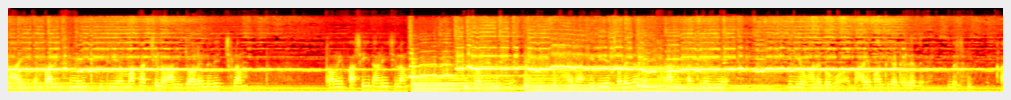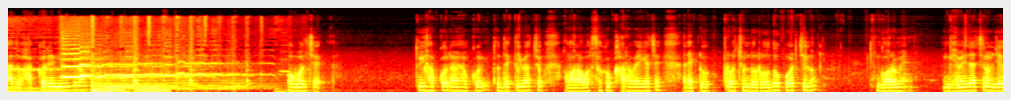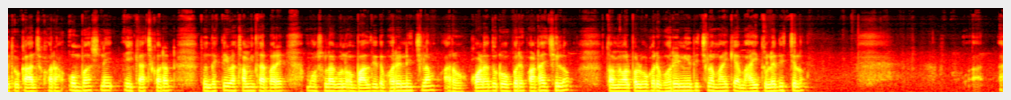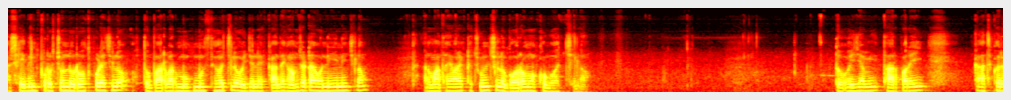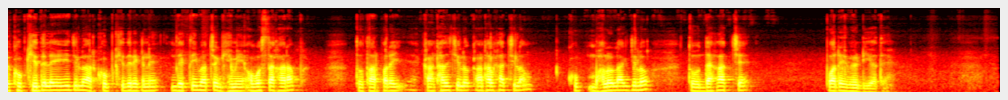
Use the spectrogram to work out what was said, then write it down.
ভাই বালি সিমেন্ট দিয়ে মাখাচ্ছিল, আমি জল এনে দিচ্ছিলাম, তো আমি পাশেই দাঁড়িয়েছিলাম জল এনে দিয়ে ভাই মাখিয়ে দিয়ে চলে যাবে আর আমি এখান থেকে নিয়ে গিয়ে ওখানে দেবো ভাই ওখান থেকে ঢেলে দেবে কাজ ভাগ করে নিয়েছিলাম ও বলছে তুই হাফ কর, আমি হাফ করি। তো দেখতেই পাচ্ছ, আমার অবস্থা খুব খারাপ হয়ে গেছে আর একটু প্রচণ্ড রোদও পড়ছিল। গরমে ঘেমে যাচ্ছিলাম, যেহেতু কাজ করা অভ্যাস নেই এই কাজ করার। তো দেখতেই পাচ্ছ, আমি তারপরে মশলাগুলো বালতিতে ভরে নিচ্ছিলাম আর কড়া দুটো উপরে পাঠাই ছিল তো আমি অল্প অল্প করে ভরে নিয়ে দিচ্ছিলাম ভাইকে, ভাই তুলে দিচ্ছিল। আর সেই দিন প্রচণ্ড রোদ পড়েছিল, তো বারবার মুখ মুছতে হচ্ছিল, ওই জন্য কাঁধে গামছাটাও নিয়ে নিয়েছিলাম। আর মাথায় অনেকটা চুল ছিল, গরমও খুব হচ্ছিল। তো ওই যে আমি তারপরেই কাজ করে খুব খিদে লেগে গিয়েছিল আর খুব খিদের এখানে দেখতেই পাচ্ছ ঘেমে অবস্থা খারাপ। তো তারপরেই কাঁঠাল ছিল, কাঁঠাল খাচ্ছিলাম, খুব ভালো লাগছিল। তো দেখা হচ্ছে পরের ভিডিওতে।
